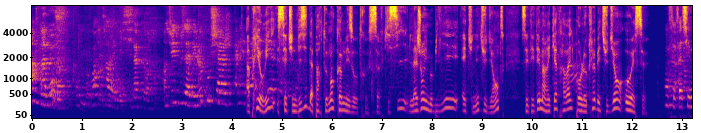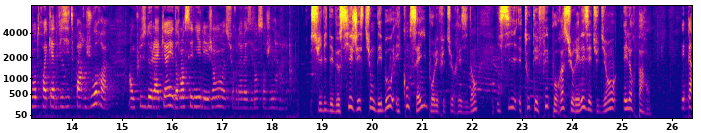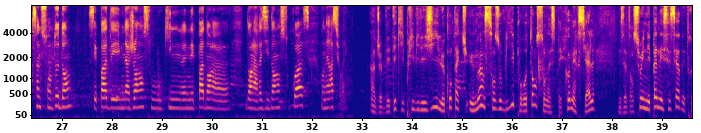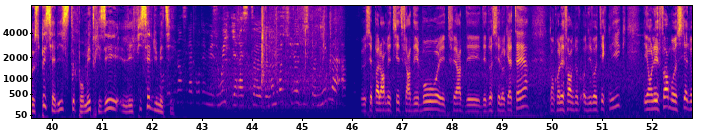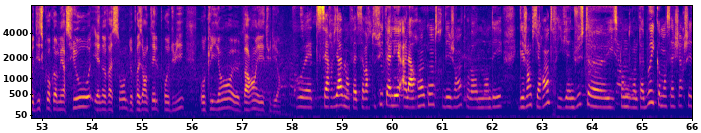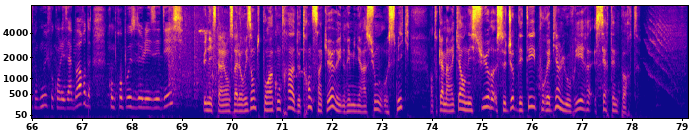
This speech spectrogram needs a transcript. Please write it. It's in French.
un bureau pour pouvoir travailler. Ensuite, vous avez le couchage à l'étage. A priori, c'est une visite d'appartement comme les autres, sauf qu'ici, l'agent immobilier est une étudiante. Cet été, Marika travaille pour le club étudiant OSE. On fait facilement 3-4 visites par jour, en plus de l'accueil et de renseigner les gens sur les résidences en général. Suivi des dossiers, gestion des baux et conseils pour les futurs résidents. Ici, tout est fait pour rassurer les étudiants et leurs parents. Les personnes sont dedans, c'est pas des, une agence ou qui n'est pas dans la, dans la résidence ou quoi, on est rassuré. Un job d'été qui privilégie le contact humain sans oublier pour autant son aspect commercial. Mais attention, il n'est pas nécessaire d'être spécialiste pour maîtriser les ficelles du métier. Oui, il reste de nombreux studios disponibles. Euh, C'est pas leur métier de faire des baux et de faire des, des dossiers locataires. Donc on les forme au niveau technique et on les forme aussi à nos discours commerciaux et à nos façons de présenter le produit aux clients, euh, parents et étudiants. Il faut être serviable en fait, savoir tout de suite aller à la rencontre des gens pour leur demander. Des gens qui rentrent, ils viennent juste, euh, ils se plantent devant le tableau, ils commencent à chercher. Donc nous, il faut qu'on les aborde, qu'on propose de les aider. Une expérience valorisante pour un contrat de 35 heures et une rémunération au SMIC. En tout cas, Marika en est sûre, ce job d'été pourrait bien lui ouvrir certaines portes.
